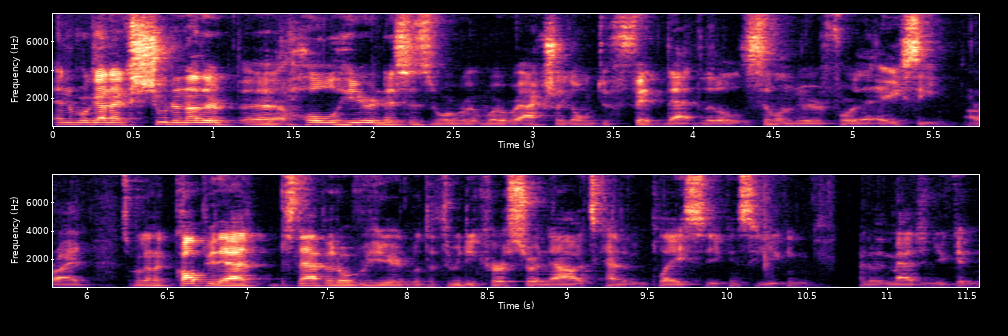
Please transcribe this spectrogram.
and we're gonna shoot another uh, hole here and this is where we're, where we're actually going to fit that little cylinder for the AC all right? So we're gonna copy that snap it over here with the 3d cursor and now it's kind of in place so you can see you can kind of imagine you can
